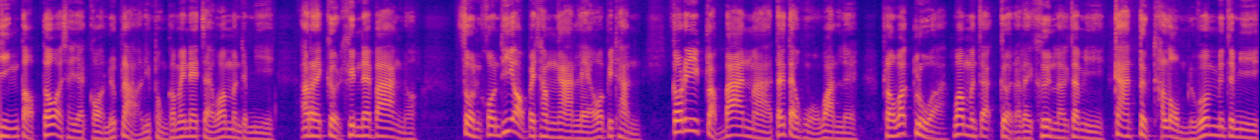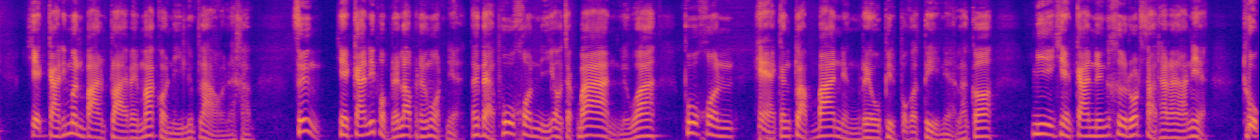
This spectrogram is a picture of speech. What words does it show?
ยิงตอบโต้อาชญากรหรือเปล่านี่ผมก็ไม่แน่ใจว่ามันจะมีอะไรเกิดขึ้นได้บ้างเนาะส่วนคนที่ออกไปทำงานแล้วพี่ทัน ก็รีบกลับบ้านมาตั้งแต่หัววันเลย เพราะว่ากลัวว่ามันจะเกิดอะไรขึ้นแล้วจะมีการตึกถล่มหรือว่ามันจะมีเหตุการณ์ที่มันบานปลายไปมากกว่านี้หรือเปล่านะครับ ซึ่งเหตุการณ์ที่ผมได้เล่าไปทั้งหมดเนี่ยตั้งแต่ผู้คนหนีออกจากบ้าน หรือว่าผู้คนแห่กันกลับบ้านอย่างเร็วผิดปกติเนี่ยแล้วก็มีอีกเหตุการณ์หนึ่งก็คือรถสาธารณะเนี่ยถูก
